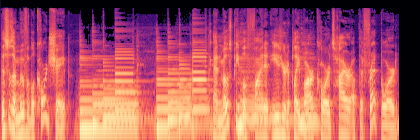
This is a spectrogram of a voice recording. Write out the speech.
This is a movable chord shape and most people find it easier to play bar mm. chords higher up the fretboard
